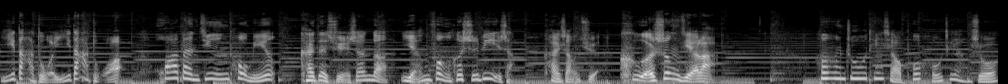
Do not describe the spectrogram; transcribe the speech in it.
一大朵一大朵，花瓣晶莹透明，开在雪山的岩缝和石壁上，看上去可圣洁了。哼哼猪听小泼猴这样说，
